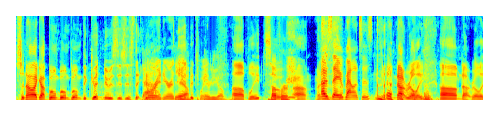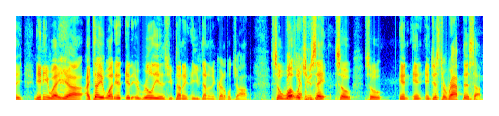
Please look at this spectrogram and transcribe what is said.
So now I got boom, boom, boom. The good news is is that Yeah. you're in here in the in between. There you go. Uh, bleep. So, Buffer. Um, I would say it balances. not really. Um, not really. Anyway, yeah. I tell you what, it, it, it really is. You've done a, you've done an incredible job. So what Thank would you. you say? So so in, in in just to wrap this up,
